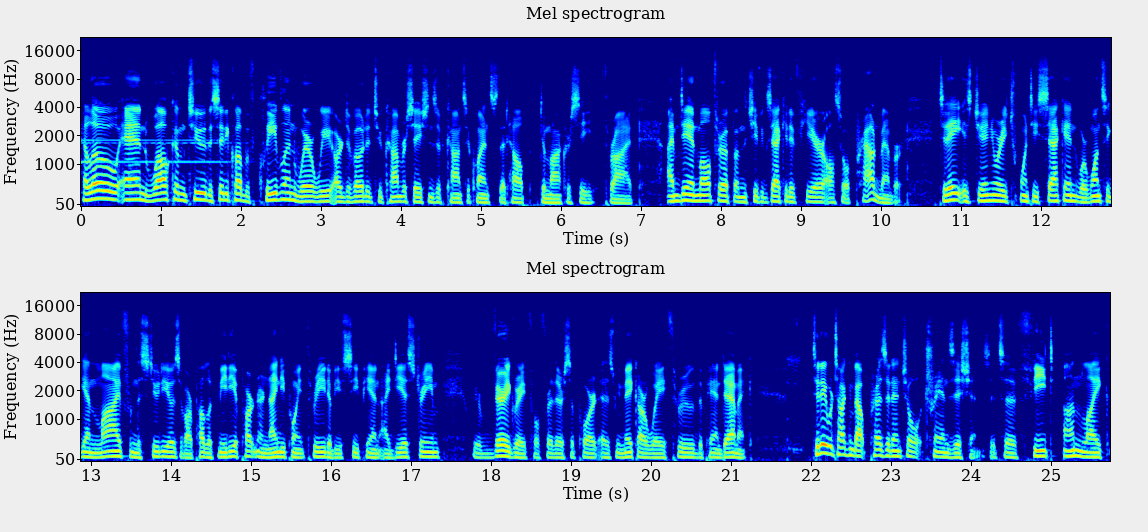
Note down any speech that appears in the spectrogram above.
Hello, and welcome to the City Club of Cleveland, where we are devoted to conversations of consequence that help democracy thrive. I'm Dan Moulthrop. I'm the chief executive here, also a proud member. Today is January 22nd. We're once again live from the studios of our public media partner, 90.3 WCPN IdeaStream. We are very grateful for their support as we make our way through the pandemic. Today, we're talking about presidential transitions. It's a feat unlike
